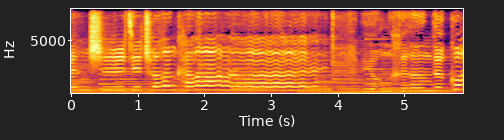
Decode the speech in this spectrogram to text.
全世界传开，永恒的光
